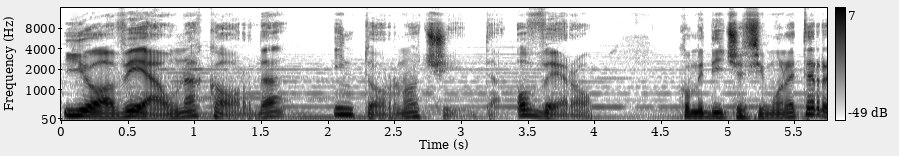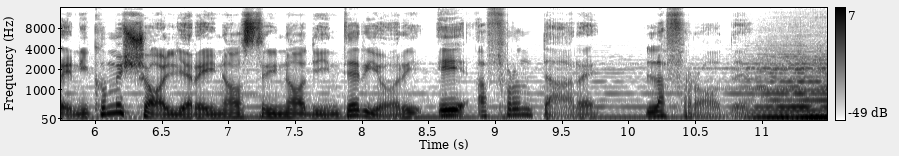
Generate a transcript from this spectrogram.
Io avea una corda intorno cinta, ovvero come dice Simone Terreni, come sciogliere i nostri nodi interiori e affrontare la frode.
